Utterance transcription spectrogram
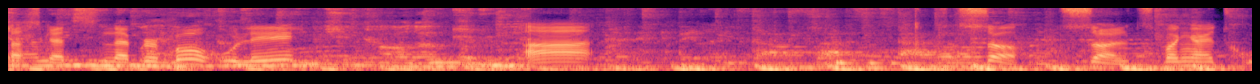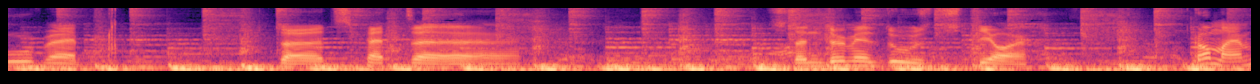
Parce que tu ne peux pas rouler à ça, du sol. Tu pognes un trou, ben, tu pètes. euh, une 2012 GTR. Quand même.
